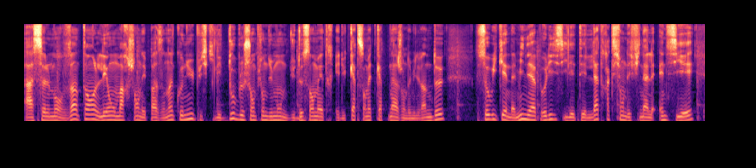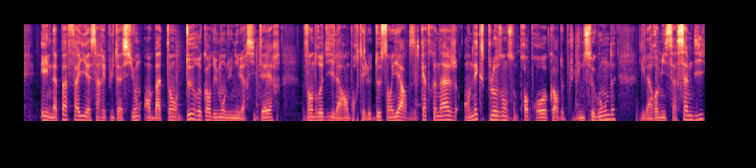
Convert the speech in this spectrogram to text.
À seulement 20 ans, Léon Marchand n'est pas un inconnu puisqu'il est double champion du monde du 200 mètres et du 400 mètres 4 nage en 2022. Ce week-end à Minneapolis, il était l'attraction des finales NCA et il n'a pas failli à sa réputation en battant deux records du monde universitaire. Vendredi, il a remporté le 200 yards 4 nages en explosant son propre record de plus d'une seconde. Il a remis ça samedi,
